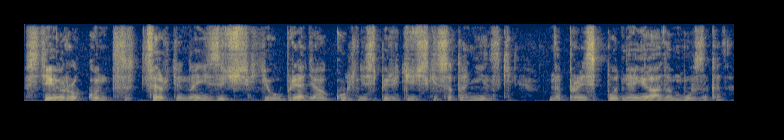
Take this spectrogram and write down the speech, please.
с те рок-концерте на языческие обряды оккультные, спиритические, сатанинские, на преисподней ада музыка-то.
